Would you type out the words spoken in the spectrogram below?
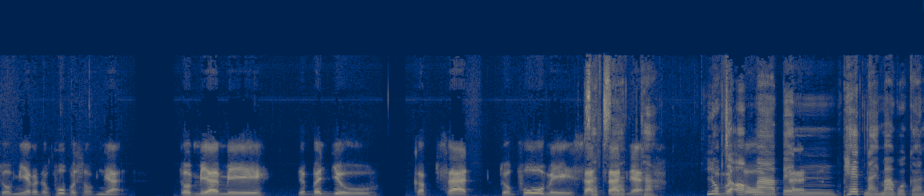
ตัวเมียกับตัวผู้ผสมเนี่ย ตัวเมียมี W กับ Z ตัวผู้มี ZZ เนี่ยค่ะลูกจะออกมาเป็นโครโมโซมเพศไหนมากกว่ากัน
